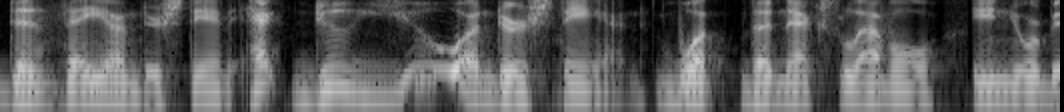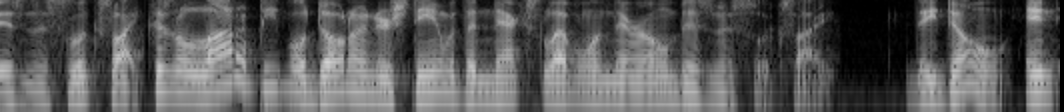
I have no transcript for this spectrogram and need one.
Do they understand it? Heck, do you understand what the next level in your business looks like? Because a lot of people don't understand what the next level in their own business looks like. They don't. And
